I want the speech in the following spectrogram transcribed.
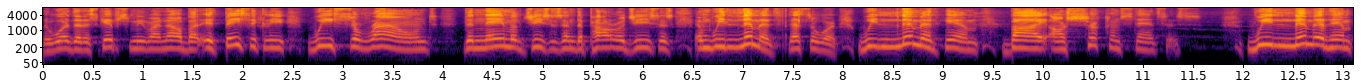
the word that escapes me right now, but it basically we surround the name of Jesus and the power of Jesus, and we limit, that's the word, we limit him by our circumstances. We limit him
